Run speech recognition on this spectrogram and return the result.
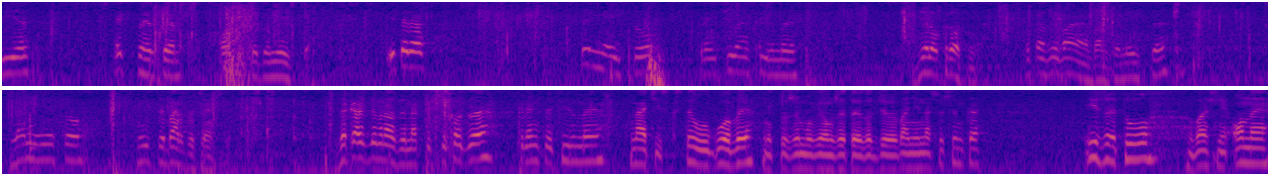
i jest ekspertem od tego miejsca. I teraz w tym miejscu kręciłem filmy wielokrotnie. Pokazywałem Wam to miejsce. Dla mnie jest to miejsce bardzo ciężkie. Za każdym razem jak tu przychodzę, kręcę filmy, nacisk z tyłu głowy. Niektórzy mówią, że to jest oddziaływanie na szyszynkę. I że tu właśnie one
